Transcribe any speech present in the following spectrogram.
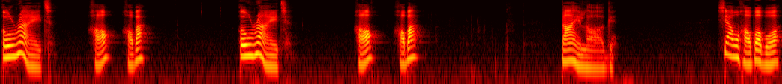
All right，好，好吧。 All right，好，好吧。Dialogue，下午好，鲍勃。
